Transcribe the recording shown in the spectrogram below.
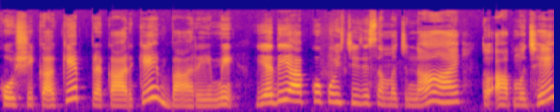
कोशिका के प्रकार के बारे में। यदि आपको कोई चीज़ें समझ ना आए तो आप मुझे,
